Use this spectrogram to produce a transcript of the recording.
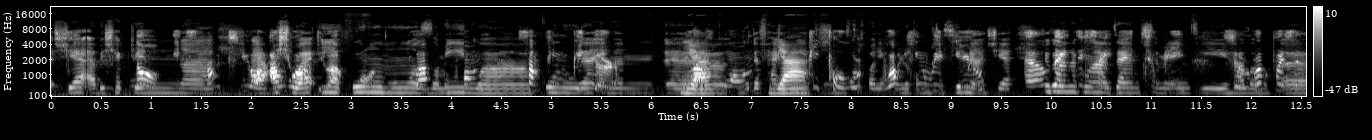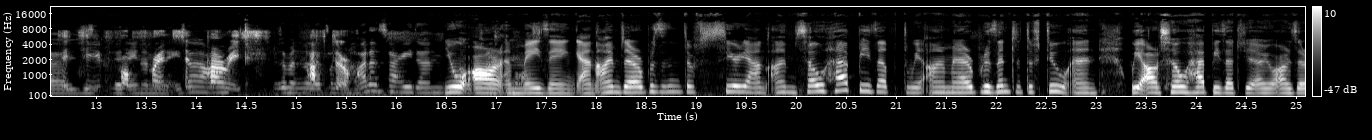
أشياء بشكل عشوائي. have كونوا won. You have منظمين won something وكونوا bigger. دائما You آه، have won متفائلين Yeah. فإن people المستقبل يحمل working لكم with الكثير من you الأشياء and شكرا they لكم أعزائي decided to المستمعين be في the هذا المق- آه، الجزء representative from لدينا من France in الإذاعة Paris نتمنى لكم after نهارا سعيدا You أو are قادم واصل. amazing, and I'm the representative of Syria, and I'm so happy that we I'm a representative too, and we are so happy that you are the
